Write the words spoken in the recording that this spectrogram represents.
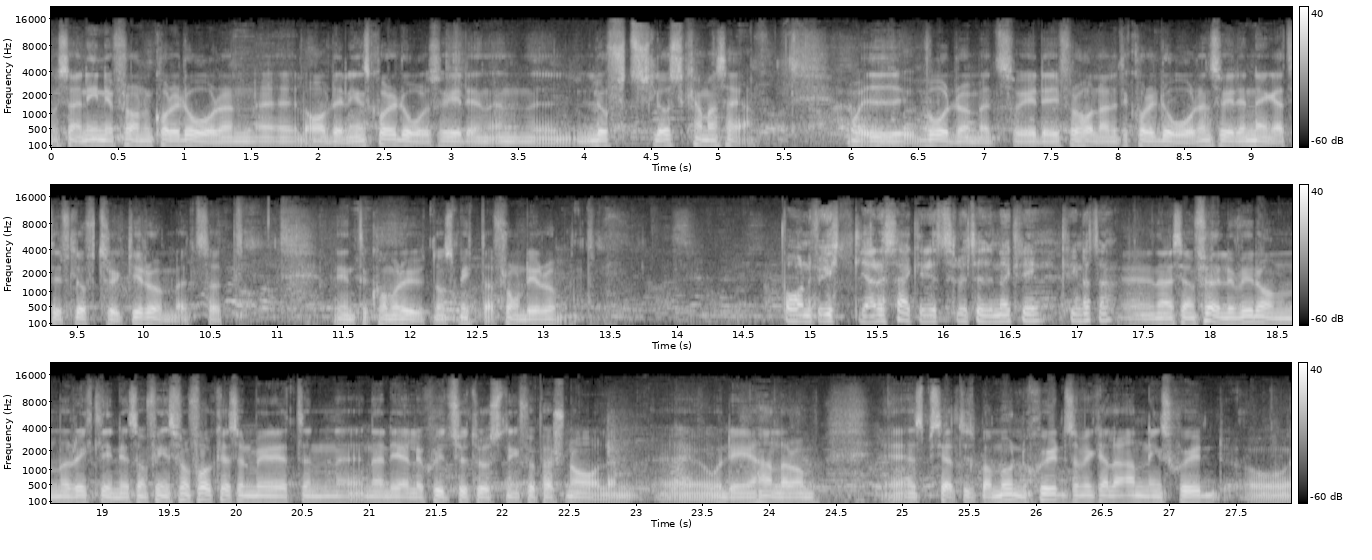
och sen inifrån korridoren, eh, avdelningens korridor, så är det en, en luftsluss kan man säga. Och i vårdrummet så är det i förhållande till korridoren så är det negativt lufttryck i rummet så att det inte kommer ut någon smitta från det rummet. Vad har ni för ytterligare säkerhetsrutiner kring, kring detta? Eh, nej, sen följer vi de riktlinjer som finns från Folkhälsomyndigheten eh, när det gäller skyddsutrustning för personalen. Eh, och det handlar om en speciell typ av munskydd som vi kallar andningsskydd och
